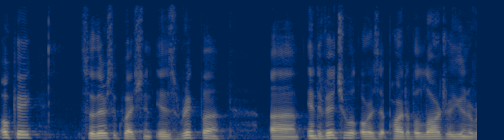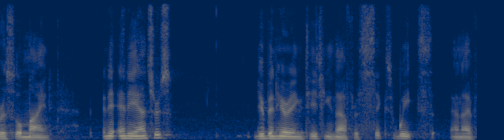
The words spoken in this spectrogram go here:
Okay, so there's the question: Is rigpa uh, individual, or is it part of a larger universal mind? Any, any answers? You've been hearing teaching now for six weeks, and I've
